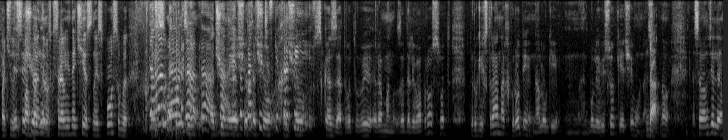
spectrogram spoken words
Почти по-бендеровски сравнительно честные способы. Да, Смотрите, да, да, да. О чем да, я еще хочу, хочу сказать. Вот вы, Роман, задали вопрос. Вот в других странах вроде налоги более высокие, чем у нас. Да. Но на самом деле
